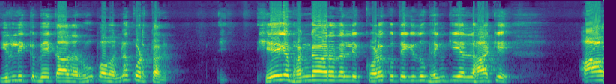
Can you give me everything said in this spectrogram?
ಇರಲಿಕ್ಕೆ ಬೇಕಾದ ರೂಪವನ್ನು ಕೊಡ್ತಾನೆ. ಹೇಗೆ ಬಂಗಾರದಲ್ಲಿ ಕೊಳಕು ತೆಗೆದು ಬೆಂಕಿಯಲ್ಲಿ ಹಾಕಿ ಆ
